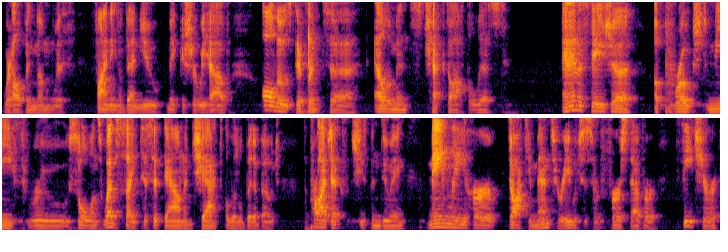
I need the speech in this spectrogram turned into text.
We're helping them with finding a venue, making sure we have all those different uh, elements checked off the list. And Anastasiia approached me through Soul One's website to sit down and chat a little bit about the projects that she's been doing, mainly her documentary, which is her first ever feature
